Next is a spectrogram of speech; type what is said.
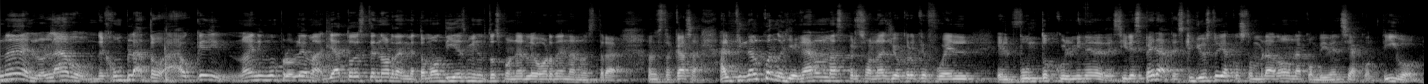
nah, lo lavo. Dejó un plato. Ah, ok, no hay ningún problema. Ya todo está en orden. Me tomó 10 minutos ponerle orden a nuestra, a nuestra casa. Al final, cuando llegaron más personas, yo creo que fue el, el punto culmine de decir, espérate, es que yo estoy acostumbrado a una convivencia contigo,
